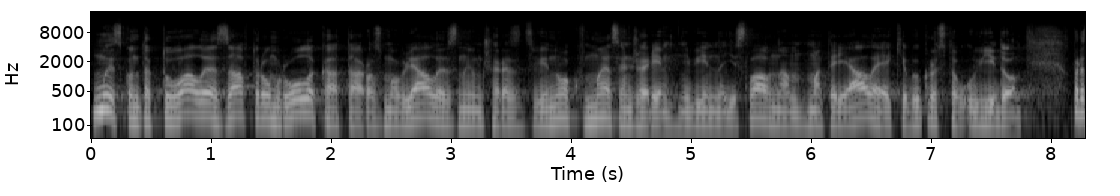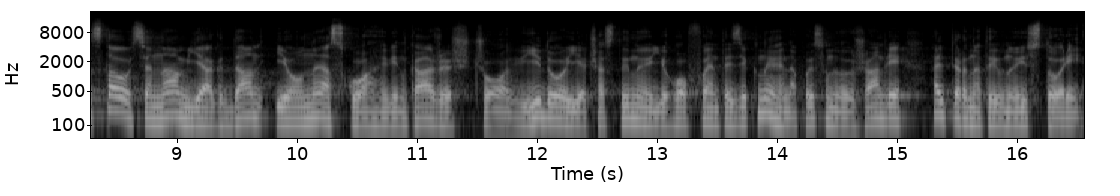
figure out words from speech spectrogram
Ми сконтактували з автором ролика та розмовляли з ним через дзвінок в месенджері. Він надіслав нам матеріали, які використав у відео. Представився нам як Дан Іонеско. Він каже, що відео є частиною його фентезі книги, написаної в жанрі альтернативної історії.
